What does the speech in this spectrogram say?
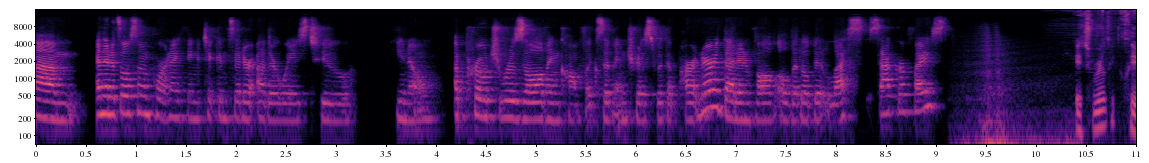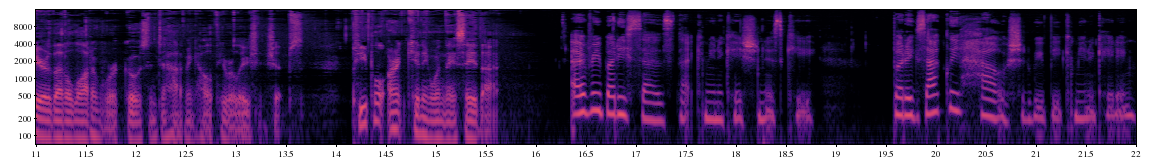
Um, and then it's also important, I think, to consider other ways to you know approach resolving conflicts of interest with a partner that involve a little bit less sacrifice it's really clear that a lot of work goes into having healthy relationships. People aren't kidding when they say that. Everybody says that communication is key. But exactly how should we be communicating?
